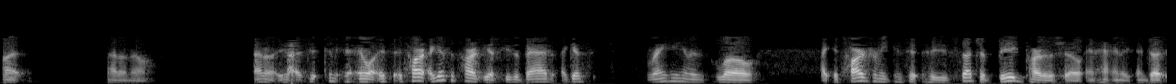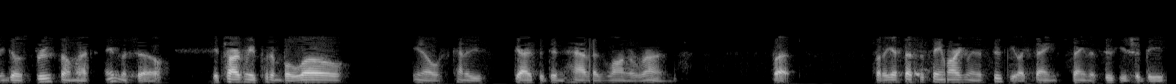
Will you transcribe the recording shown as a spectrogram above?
But I don't know. I don't know. Yeah, to, me, eh, well, it's it's hard. I guess it's hard. Yes, he's a bad. I guess ranking him as low. Like it's hard for me because he's such a big part of the show and and and, does, and goes through so much in the show. It's hard for me to put him below, you know, kind of these guys that didn't have as long a runs. But but I guess that's the same argument as Sookie, like saying saying that Sookie should be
